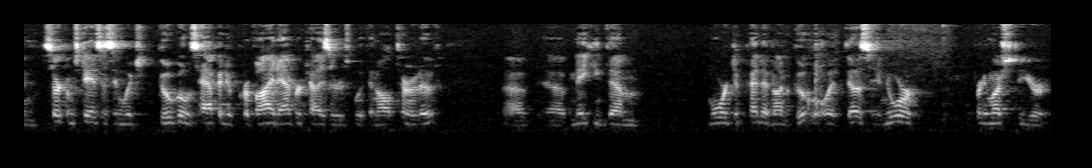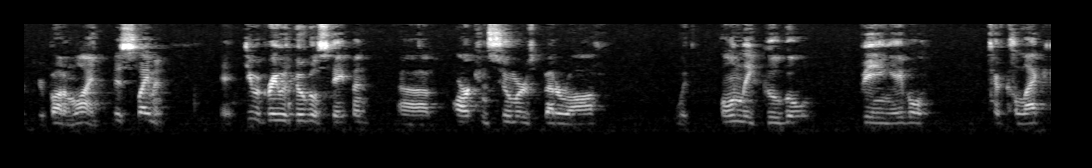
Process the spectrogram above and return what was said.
in circumstances in which Google is happy to provide advertisers with an alternative, uh, uh, making them more dependent on Google, it does inure pretty much to your, your bottom line. Ms. Slaiman, do you agree with Google's statement? Uh, are consumers better off with only Google being able to collect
